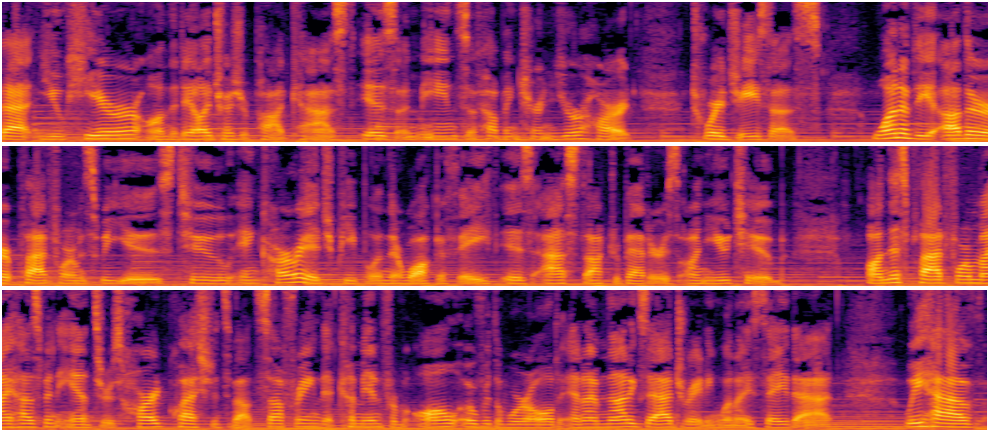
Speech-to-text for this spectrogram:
that you hear on the Daily Treasure podcast is a means of helping turn your heart toward Jesus. One of the other platforms we use to encourage people in their walk of faith is Ask Dr. Betters on YouTube. On this platform, my husband answers hard questions about suffering that come in from all over the world, and I'm not exaggerating when I say that. We have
